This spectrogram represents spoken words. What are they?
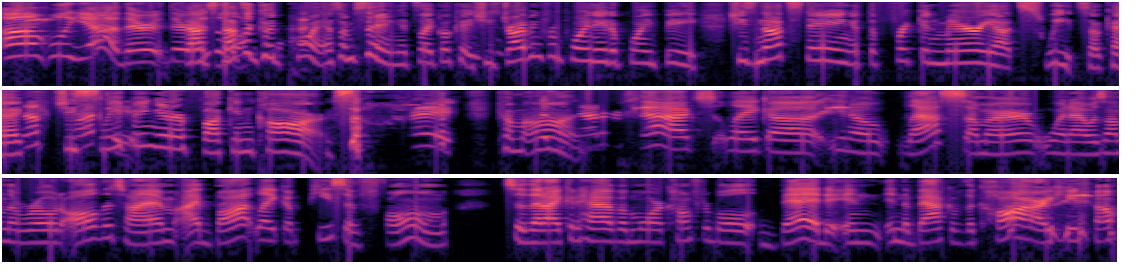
Um. Well, yeah. There. There That's is that's a good that. point. That's what I'm saying. It's like okay, she's driving from point A to point B. She's not staying at the frickin' Marriott Suites. Okay, That's she's right. sleeping in her fucking car. So Right. come As a on. matter of fact, like uh, you know, last summer when I was on the road all the time, I bought like a piece of foam so that I could have a more comfortable bed in in the back of the car, you know?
